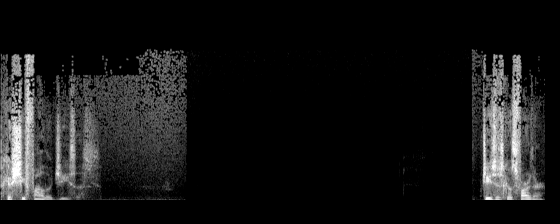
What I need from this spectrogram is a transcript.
because she followed Jesus. Jesus goes farther.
